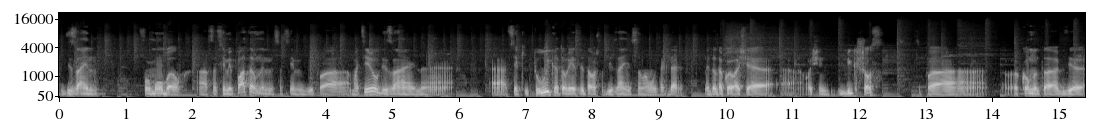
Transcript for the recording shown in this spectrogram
дизайн for mobile, со всеми паттернами, со всеми типа материал дизайн, а, всякие тулы, которые есть для того, чтобы дизайнить самому и так далее. Это такой вообще а, очень big shows, типа комната, где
